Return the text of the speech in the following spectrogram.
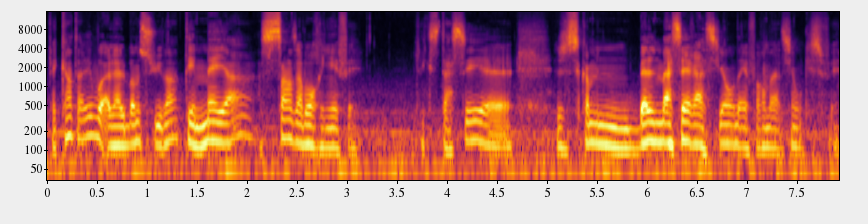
Fait que quand tu arrives à l'album suivant, tu es meilleur sans avoir rien fait. Fait c'est assez. euh, c'est comme une belle macération d'informations qui se fait.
